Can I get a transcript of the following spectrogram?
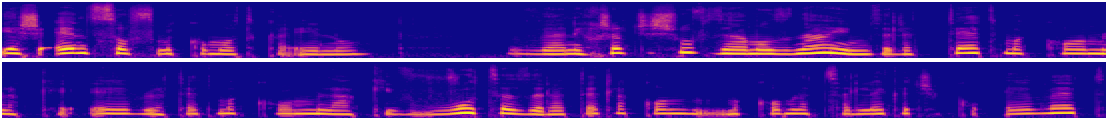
יש אין סוף מקומות כאלו. ואני חושבת ששוב, זה המאזניים, זה לתת מקום לכאב, לתת מקום לקיבוץ הזה, לתת מקום, מקום לצלקת שכואבת,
